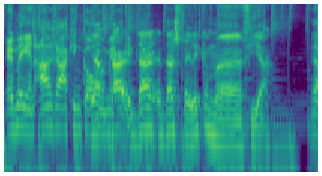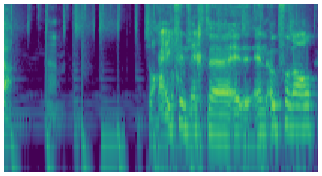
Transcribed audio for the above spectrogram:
ermee in aanraking komen. Ja, daar, daar, daar speel ik hem via. Ja, ja. ik vind echt, uh, en ook vooral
